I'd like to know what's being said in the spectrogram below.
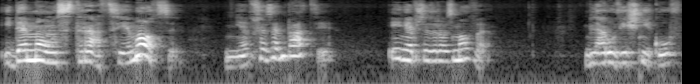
i demonstrację mocy, nie przez empatię i nie przez rozmowę. Dla rówieśników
